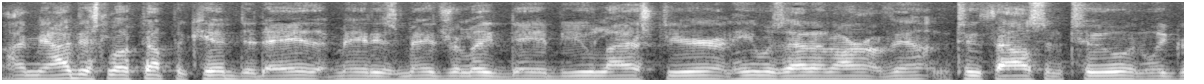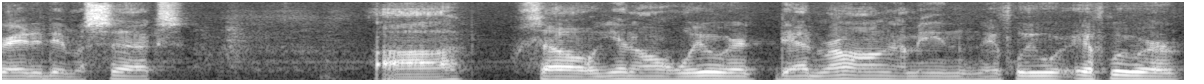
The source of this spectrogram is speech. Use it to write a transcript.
I mean, I just looked up a kid today that made his major league debut last year, and he was at our event in 2002, and we graded him a six. Uh, so you know we were dead wrong. I mean, if we were if we were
